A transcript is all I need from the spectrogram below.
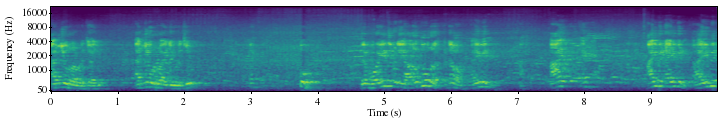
അഞ്ഞൂറ് രൂപ വിളിച്ചു? അഞ്ഞൂ- അഞ്ഞൂറ് രൂപയ്ക്ക് വിളിച്ചു. ഏ? ഓ ഞാൻ പുറകിൽ വിളി അറുന്നൂറ് കേട്ടോ ഐവിൻ? ഐവിൻ ഐവിൻ ഐവിൻ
